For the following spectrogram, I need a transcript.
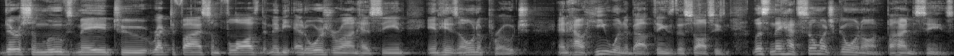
there are some moves made to rectify some flaws that maybe Ed Orgeron has seen in his own approach and how he went about things this offseason. Listen, they had so much going on behind the scenes.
